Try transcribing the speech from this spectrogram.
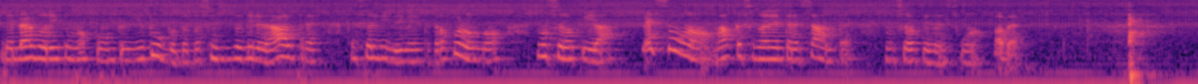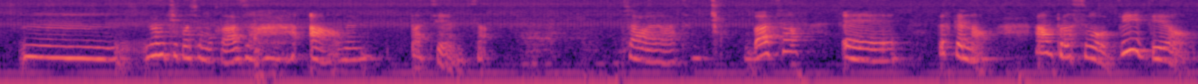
nell'algoritmo appunto di YouTube perché ho sentito dire da altre che se il video diventa troppo lungo non se lo fila nessuno, ma anche se non è interessante non se lo fila nessuno, vabbè. Mm, non ci facciamo caso, amen, pazienza. Ciao ragazzi, un bacio e perché no? A un prossimo video.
